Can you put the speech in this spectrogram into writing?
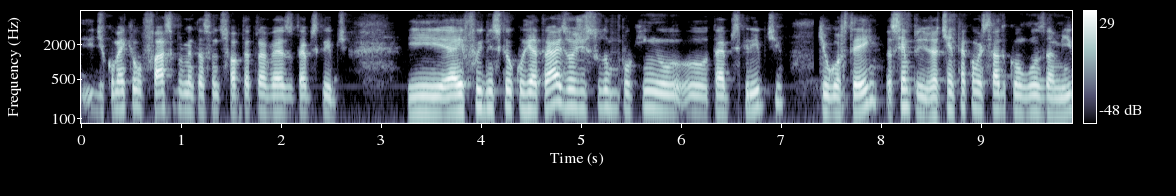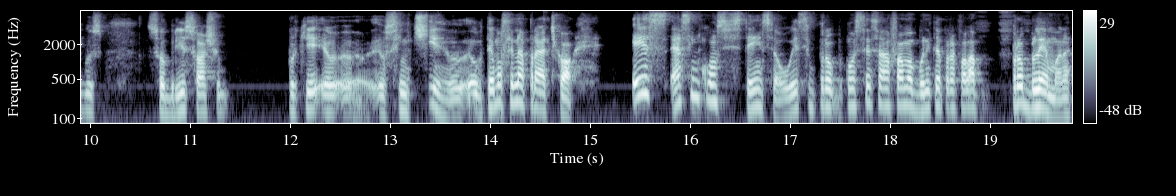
e de como é que eu faço a implementação de software através do TypeScript. E aí foi nisso que eu corri atrás. Hoje estudo um pouquinho o, TypeScript, que eu gostei. Eu sempre já tinha até conversado com alguns amigos sobre isso. Acho porque eu, eu, senti, eu, eu até mostrei na prática, ó. Esse, essa inconsistência, ou esse consistência é uma forma bonita para falar problema, né?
